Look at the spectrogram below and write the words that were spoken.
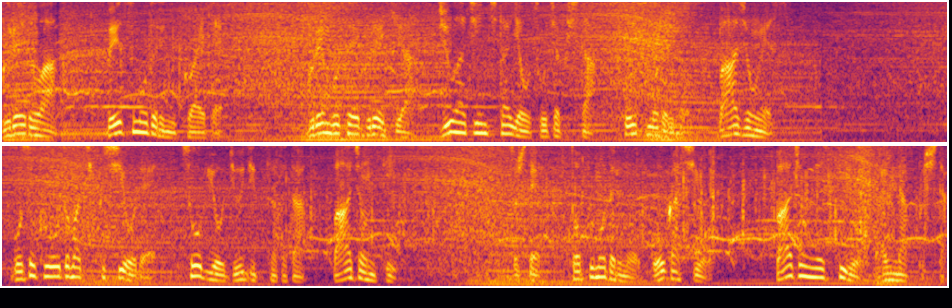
グレードはベースモデルに加えてブレンボ製ブレーキや18インチタイヤを装着したスポーツモデルのバージョン S 5速オートマチック仕様で装備を充実させたバージョン T そしてトップモデルの豪華仕様バージョン ST をラインナップした。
